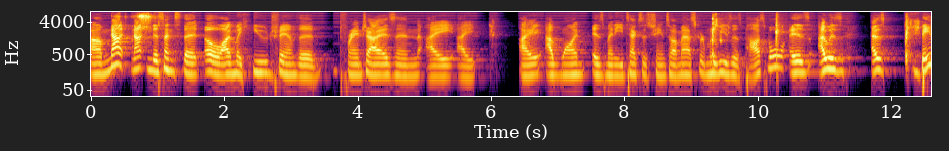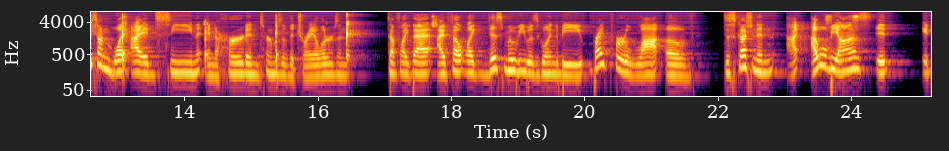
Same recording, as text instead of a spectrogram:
Um, not not in the sense that oh I'm a huge fan of the franchise and I I I I want as many Texas Chainsaw Massacre movies as possible. As I was I was based on what I had seen and heard in terms of the trailers and stuff like that. I felt like this movie was going to be ripe for a lot of discussion, and I, I will be honest, it it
